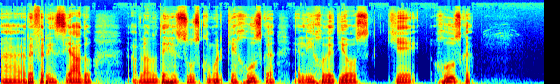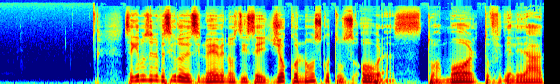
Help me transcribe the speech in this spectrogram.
ah, referenciado, hablando de Jesús como el que juzga, el Hijo de Dios que juzga. Seguimos en el versículo 19, nos dice, yo conozco tus obras, tu amor, tu fidelidad,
